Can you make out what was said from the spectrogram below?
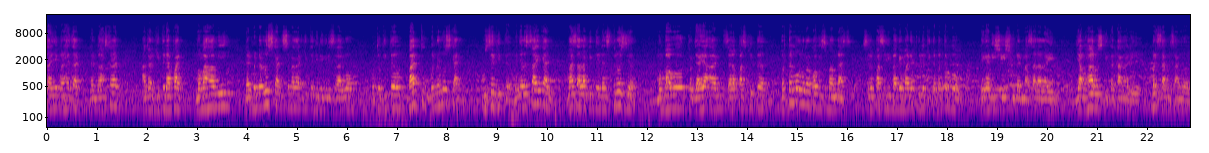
Saya berhasrat dan berhasrat agar kita dapat memahami dan meneruskan semangat kita di negeri Selangor untuk kita bantu meneruskan usaha kita, menyelesaikan masalah kita dan seterusnya membawa kejayaan selepas kita bertemu dengan COVID-19. Selepas ini bagaimana pula kita bertemu dengan isu-isu dan masalah lain yang harus kita tangani bersama-sama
